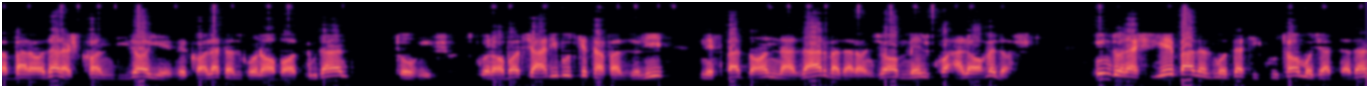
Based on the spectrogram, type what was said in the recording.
و برادرش کاندیدای وکالت از گناباد بودند توقیف شد. گناباد شهری بود که تفضلی نسبت به آن نظر و در آنجا ملک و علاقه داشت. این دو نشریه بعد از مدتی کوتاه مجددا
